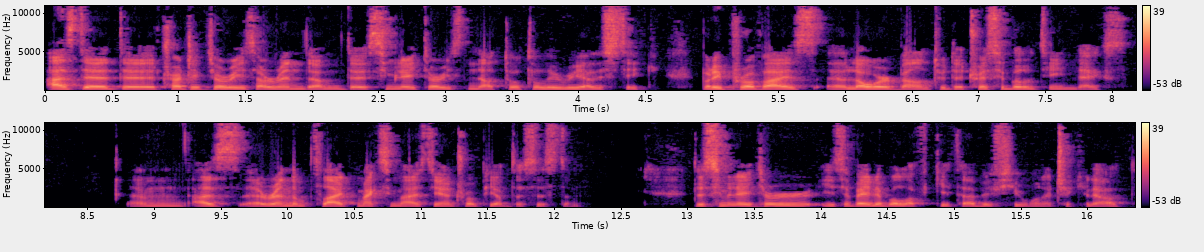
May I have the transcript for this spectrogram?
as the, the trajectories are random, the simulator is not totally realistic, but it provides a lower bound to the traceability index um, as a random flight maximizes the entropy of the system. The simulator is available of GitHub if you want to check it out.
